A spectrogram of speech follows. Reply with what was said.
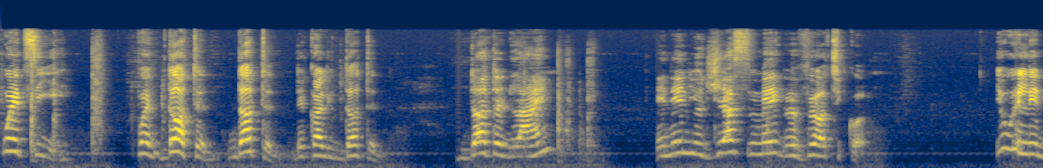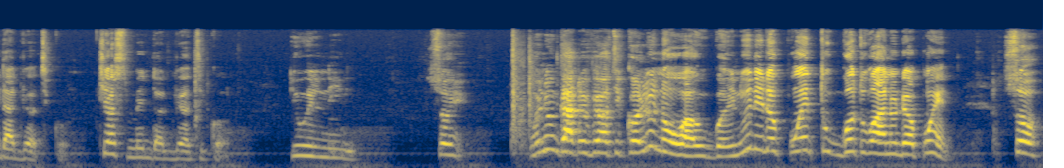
pointillé point dotted dotted. They call it dotted. Dotted line and then you just make a vertical. You will need that vertical. Just make that vertical. You will need it. So when you got a vertical you know where we're going. You need a point to go to another point. So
